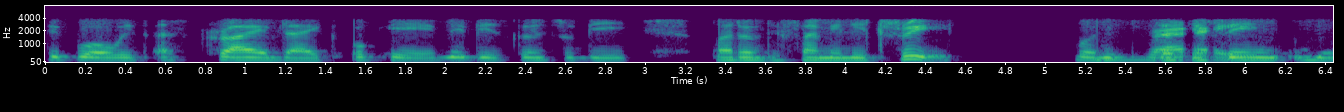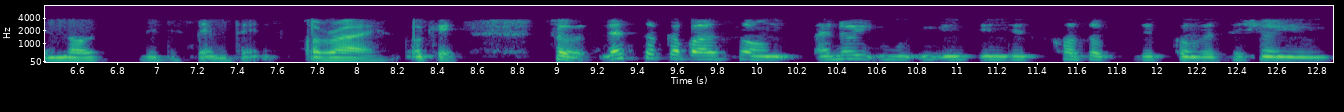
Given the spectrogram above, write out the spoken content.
people always ascribe like, okay, maybe it's going to be part of the family tree, but right. you're saying, it not be the same thing. All right, okay. So let's talk about some. I know in, in this course of this conversation, you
